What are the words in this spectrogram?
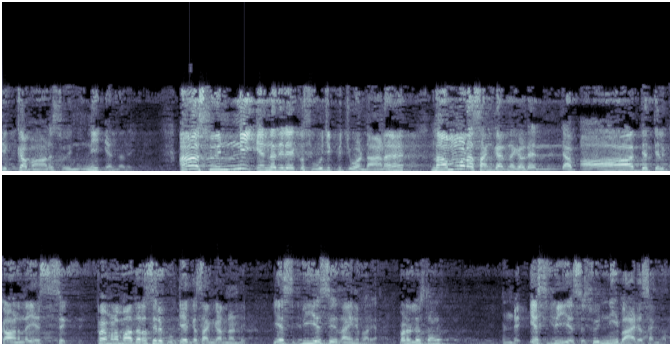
ചുരുക്കമാണ് സുന്നി എന്നത്. ആ സുന്നി എന്നതിലേക്ക് സൂചിപ്പിച്ചുകൊണ്ടാണ് നമ്മുടെ സംഘടനകളുടെ എല്ലാം ആദ്യത്തിൽ കാണുന്ന എസ് ഇപ്പൊ നമ്മളെ മദ്രസിലെ കുട്ടിയൊക്കെ സംഘടന ഉണ്ട്. എസ് ബി എസ് എന്ന് അതിന് പറയാം. ഇവിടെ അല്ലേ സ്ഥലം ഉണ്ട്. S B S Sunni Balasangham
